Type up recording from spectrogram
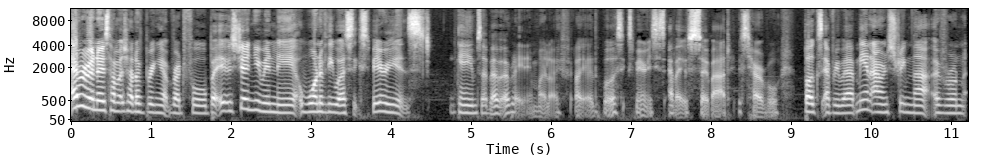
Everyone knows how much i love bringing up redfall but it was genuinely one of the worst experienced games i've ever played in my life. Like the worst experiences ever. It was so bad. It was terrible. Bugs everywhere. Me and aaron streamed that over on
